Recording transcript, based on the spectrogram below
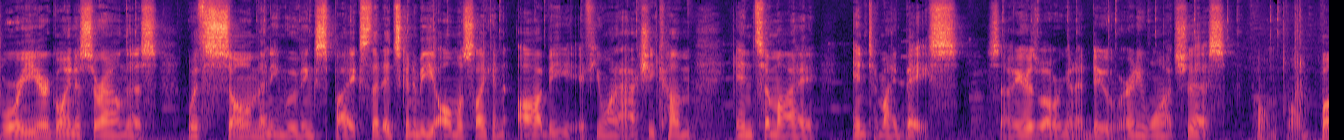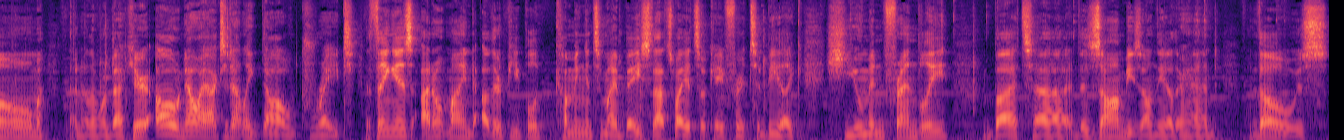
We are going to surround this with so many moving spikes that it's going to be almost like an obby if you want to actually come into my into my base. So here's what we're going to do. Ready? Watch this. Boom, boom, boom. Another one back here. Oh, no, I accidentally... Oh, great. The thing is, I don't mind other people coming into my base. That's why it's okay for it to be, like, human-friendly. But uh, the zombies, on the other hand, those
